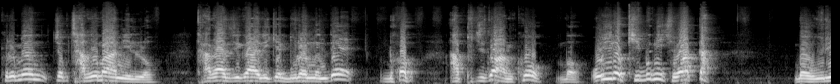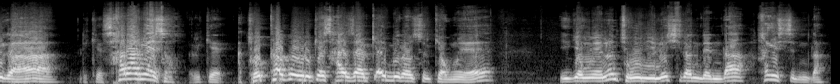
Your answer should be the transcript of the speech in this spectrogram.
그러면 좀 자그마한 일로 강아지가 이렇게 물었는데 뭐 아프지도 않고 뭐 오히려 기분이 좋았다. 뭐 우리가 이렇게 사랑해서 이렇게 좋다고 이렇게 살살 깨물었을 경우에 이 경우에는 좋은 일로 실현된다 하겠습니다.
